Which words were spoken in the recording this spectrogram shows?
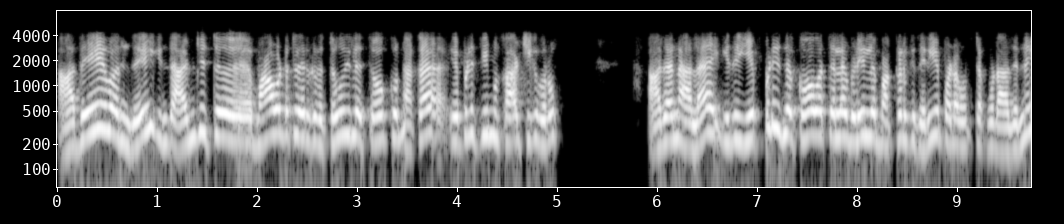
அதே வந்து இந்த அஞ்சு மாவட்டத்தில் இருக்கிற தொகுதியில் தோக்குனாக்கா எப்படி திமுக ஆட்சிக்கு வரும்? அதனால இது எப்படி இந்த கோவத்தில் வெளியில மக்களுக்கு தெரியப்பட ஊட்டக்கூடாதுன்னு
